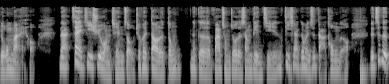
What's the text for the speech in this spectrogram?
有买哈、哦。那再继续往前走，就会到了东那个八重洲的商店街，地下根本是打通的哦。而这个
